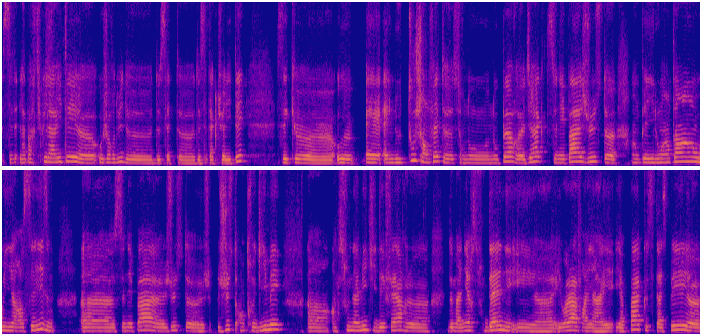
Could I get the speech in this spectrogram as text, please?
c'est la particularité aujourd'hui de, de cette, de cette actualité, c'est que euh, elle, elle nous touche en fait euh, sur nos, nos peurs euh, directes. Ce n'est pas juste un pays lointain où il y a un séisme. Ce n'est pas juste, ju- juste entre guillemets un, un tsunami qui déferle euh, de manière soudaine et, euh, voilà. Enfin, il n'y a, pas que cet aspect, euh,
